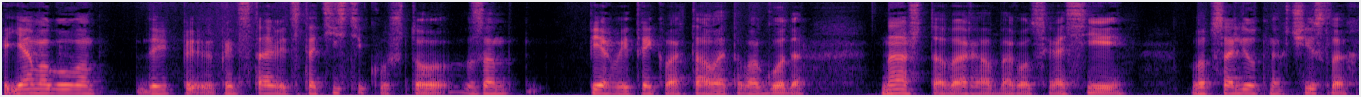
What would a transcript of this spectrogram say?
Я могу вам представить статистику, что за первые три квартала этого года наш товарооборот с Россией в абсолютных числах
